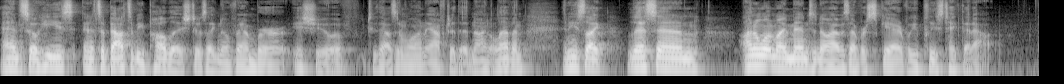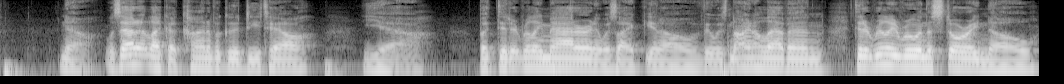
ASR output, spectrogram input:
And so he's, and it's about to be published. It was like November issue of 2001 after the 9/11. And he's like, "Listen, I don't want my men to know I was ever scared. Will you please take that out?" Now, was that like a kind of a good detail? Yeah. But did it really matter? And it was like, you know, it was 9 11. Did it really ruin the story? No.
